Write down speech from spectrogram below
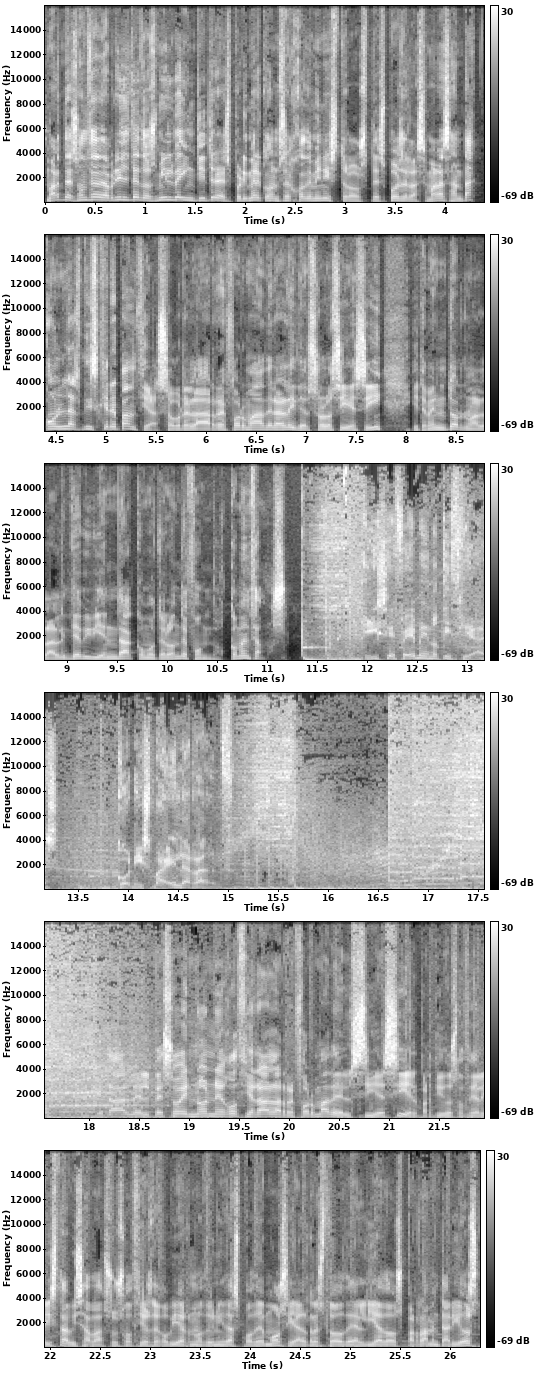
Martes 11 de abril de 2023, primer Consejo de Ministros después de la Semana Santa con las discrepancias sobre la reforma de la ley del solo sí es sí y también en torno a la ley de vivienda como telón de fondo. Comenzamos. ISFM Noticias con Ismael Arranz. ¿Qué tal? El PSOE no negociará la reforma del sí El Partido Socialista avisaba a sus socios de gobierno de Unidas Podemos y al resto de aliados parlamentarios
